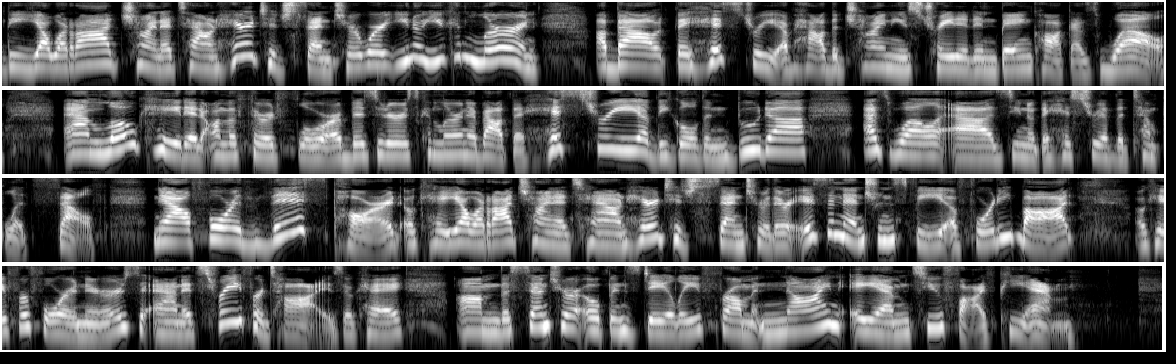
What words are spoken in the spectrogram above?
the Yaowarat Chinatown Heritage Center, where you know you can learn about the history of how the Chinese traded in Bangkok as well. And located on the third floor, visitors can learn about the history of the Golden Buddha, as well as you know the history of the temple itself. Now, for this part, okay, Yaowarat Chinatown Heritage Center, there is an entrance fee of 40 baht okay, for foreigners, and it's free for Thais, okay? Um, the center opens daily from 9 a.m. to 5 p.m.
